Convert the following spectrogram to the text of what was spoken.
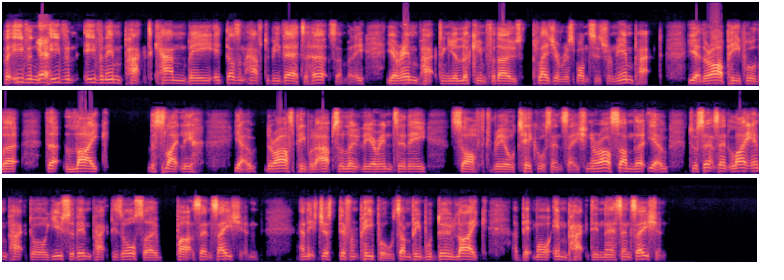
But mm, even yeah. even even impact can be. It doesn't have to be there to hurt somebody. You're impacting. You're looking for those pleasure responses from the impact. Yeah, there are people that that like the slightly, you know, there are people that absolutely are into the soft, real tickle sensation. There are some that, you know, to a certain extent, light impact or use of impact is also part sensation. And it's just different people. Some people do like a bit more impact in their sensation.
